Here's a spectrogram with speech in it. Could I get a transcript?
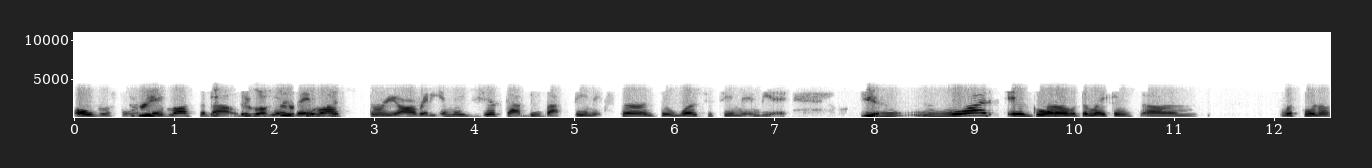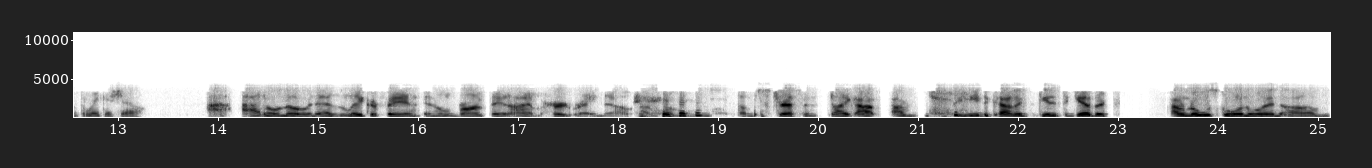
over four. Three. They've lost about They've lost yeah, three or they've four, lost right? Three already, and they just got beat by Phoenix Suns, the worst team in the NBA. Yeah. What is going on with the Lakers? Um, what's going on with the Lakers show? I, I don't know. And as a Laker fan and a LeBron fan, I am hurt right now. I'm, I'm, I'm stressing. Like I, I'm. They need to kind of get it together. I don't know what's going on. Um,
